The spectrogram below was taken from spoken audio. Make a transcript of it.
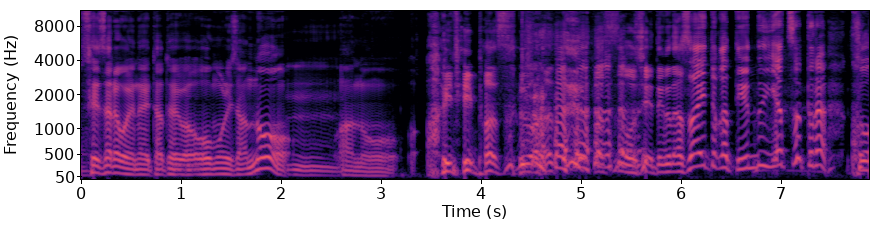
せざるを得ない例えば大森さんの、うん。あの ID パスは パスを教えてくださいとかっていうやつだったらここ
